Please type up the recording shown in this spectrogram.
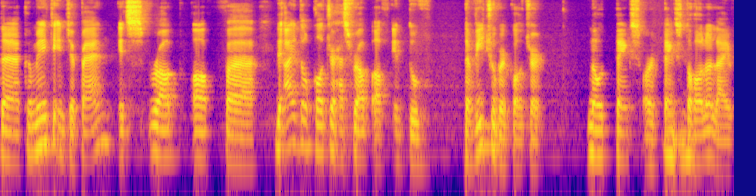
the community in japan it's rubbed off uh, the idol culture has rubbed off into the vtuber culture no thanks or thanks to mm, Hololive.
